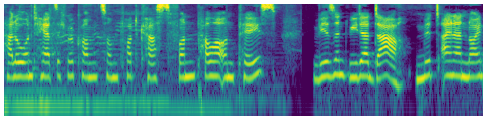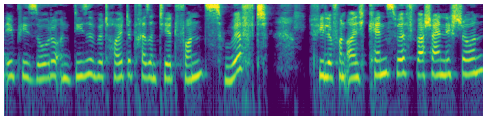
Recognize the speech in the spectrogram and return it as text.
Hallo und herzlich willkommen zum Podcast von Power und Pace. Wir sind wieder da mit einer neuen Episode und diese wird heute präsentiert von Swift. Viele von euch kennen Swift wahrscheinlich schon.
